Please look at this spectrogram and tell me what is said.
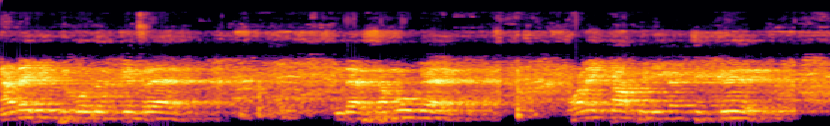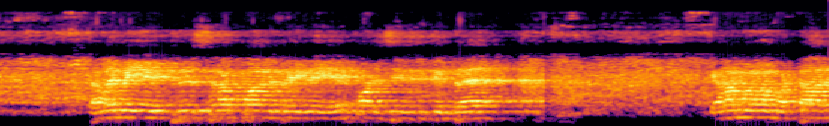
நடைபெற்றுக் கொண்டிருக்கின்ற இந்த சமூக தொலைக்காப்பு நிகழ்ச்சிக்கு தலைமையேற்று சிறப்பான முறையிலே ஏற்பாடு செய்திருக்கின்ற கிளமங்கலம் வட்டார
